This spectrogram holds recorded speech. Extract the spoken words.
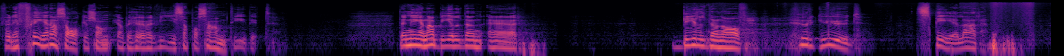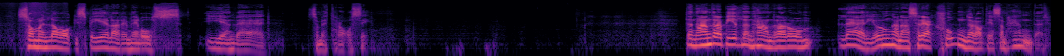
för det är flera saker som jag behöver visa på samtidigt. Den ena bilden är bilden av hur Gud spelar som en lagspelare med oss i en värld som är trasig. Den andra bilden handlar om lärjungarnas reaktioner av det som händer.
